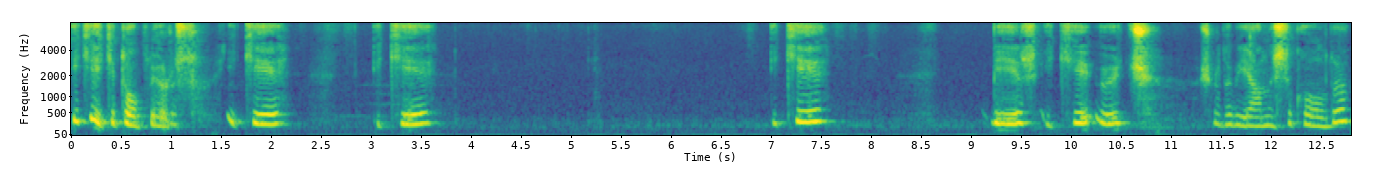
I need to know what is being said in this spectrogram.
2 2 topluyoruz 2 2 2 1 2 3 şurada bir yanlışlık oldu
